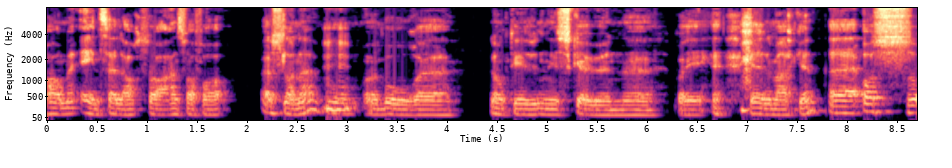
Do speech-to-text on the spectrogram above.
har vi én selger som har ansvar for Østlandet, bor, bor uh, langt inn i skauen uh, på i- Hedmarken. Uh, og så,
